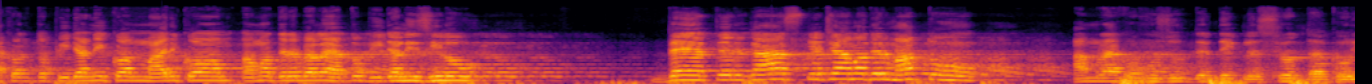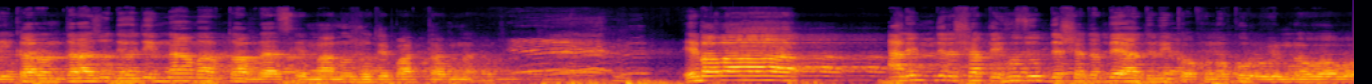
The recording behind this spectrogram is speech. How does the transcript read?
এখন তো পিডানি কম, মারি কম, আমাদের বেলা এত পিডানি ছিল। বেতের গাছ কেটে আমাদের মারতো। আমরা এখন হুজুরদের দেখলে শ্রদ্ধা করি, কারণ তারা যদি ওই দিন না মারতো, আমরা আজকে মানুষ হতে পারতাম না। এ বাবা সাথে, হুজুরদের সাথে বেয়াদবি কখনো করবেন না বাবা।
